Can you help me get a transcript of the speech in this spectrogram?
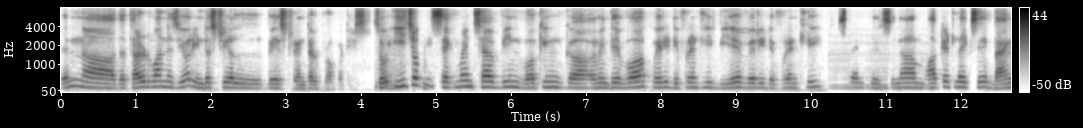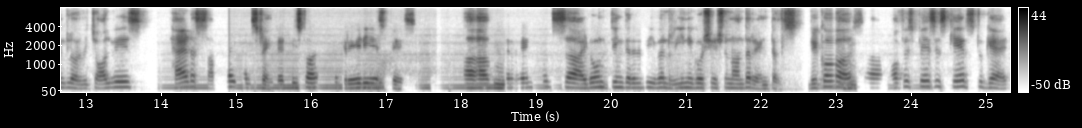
then uh, the third one is your industrial based rental properties. So Mhm. each of these segments have been working, uh, I mean, they work very differently, behave very differently. In a market like, say, Bangalore, which always had a supply constraint, at least on the grade A space. Uh, Mm. the rentals, uh, I don't think there will be even renegotiation on the rentals because uh, office space is scarce to get.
